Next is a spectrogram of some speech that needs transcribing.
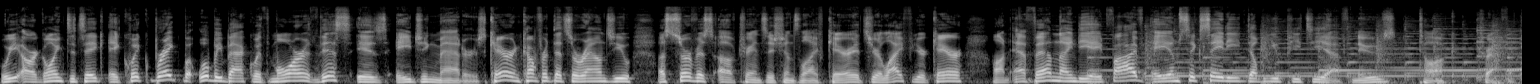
We are going to take a quick break, but we'll be back with more. This is Aging Matters, care and comfort that surrounds you. A service of Transitions Life Care. It's your life, your care on FM 98.5 AM 680 WPTF News, Talk, Traffic.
